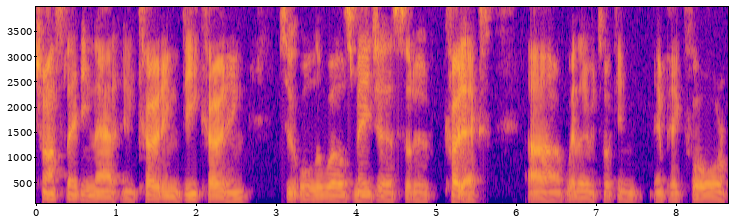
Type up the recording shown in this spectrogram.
translating that, encoding, decoding to all the world's major sort of codecs, uh, whether we're talking MPEG 4,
